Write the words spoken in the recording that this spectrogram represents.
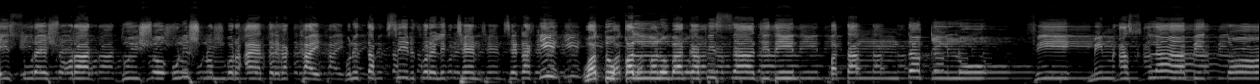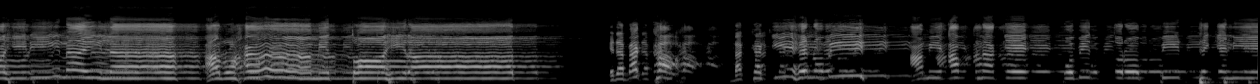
এই সূরা শুআরার 219 নম্বর আয়াতের ব্যাখ্যায় উনি তাফসীর করে লিখছেন, সেটা কি? في من أصلاب الطاهرين إلى أرحام الطاهرات এটা ব্যাখ্যা ব্যাখ্যা কি হে নবী আমি আপনাকে পবিত্র পিঠ থেকে নিয়ে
